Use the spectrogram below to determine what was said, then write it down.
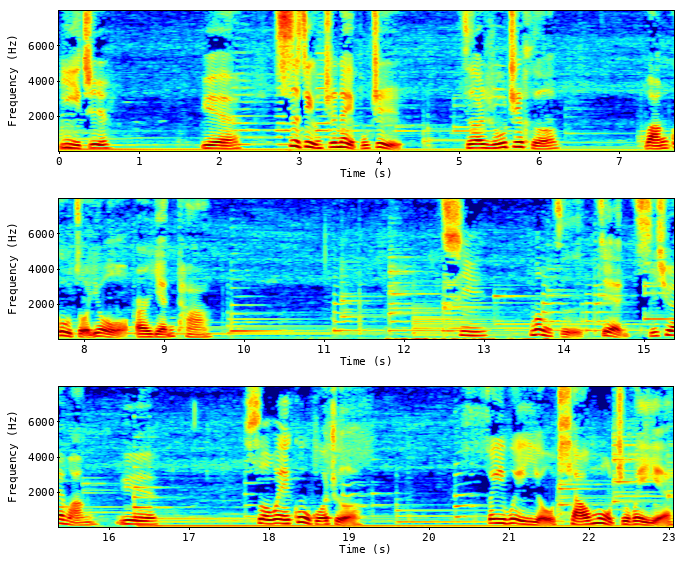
易之。曰：四境之内不治，则如之何？王顾左右而言他。七。孟子见齐宣王曰：“所谓故国者，非谓有乔木之谓也，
